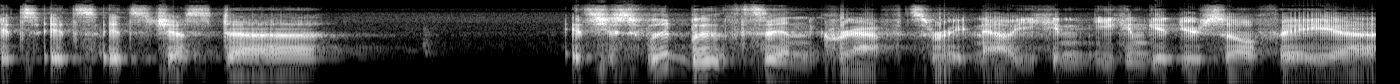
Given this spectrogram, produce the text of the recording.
it's it's it's just uh, it's just food booths and crafts right now. You can you can get yourself a uh,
